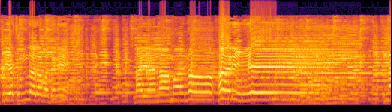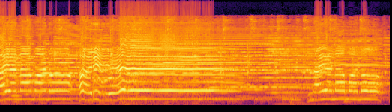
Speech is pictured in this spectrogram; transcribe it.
ಪ್ರಿಯ ಸುಂದರ ವದನೆ. ನಯನ ಮನೋಹರಿಯೇ. ನಯನ ಮನೋಹರಿಯೇ. ನಯನ ಮನೋಹರಿಯೇ.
